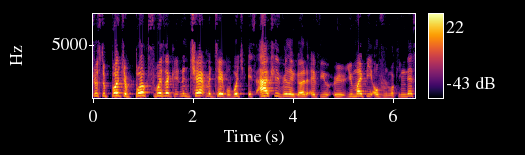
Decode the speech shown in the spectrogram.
Just a bunch of books with an enchantment table, which is actually really good. If you you might be overlooking this,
